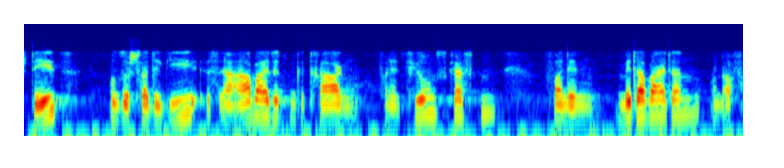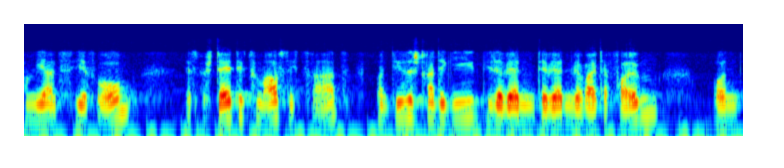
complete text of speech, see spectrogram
steht. Unsere Strategie ist erarbeitet und getragen von den Führungskräften, von den Mitarbeitern und auch von mir als CFO. Ist bestätigt vom Aufsichtsrat. Und diese Strategie, dieser werden, der werden wir weiter folgen. Und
